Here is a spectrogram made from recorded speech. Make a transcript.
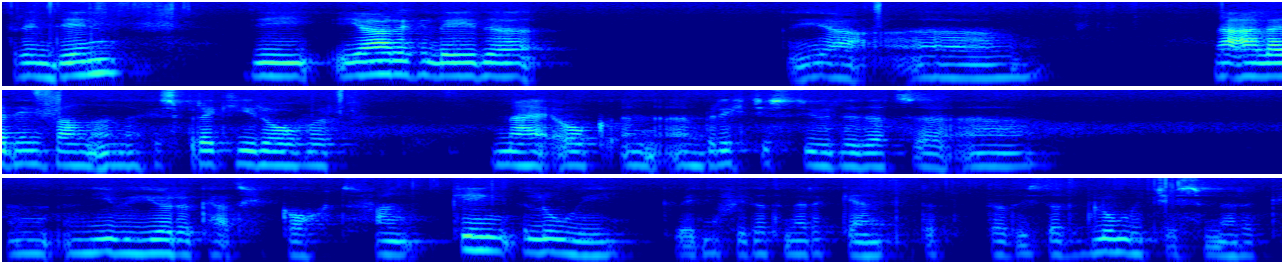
vriendin die jaren geleden, ja, uh, aanleiding van een gesprek hierover, mij ook een, een berichtje stuurde dat ze uh, een, nieuwe jurk had gekocht van King Louis. Ik weet niet of je dat merk kent, dat, dat is dat bloemetjesmerk.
